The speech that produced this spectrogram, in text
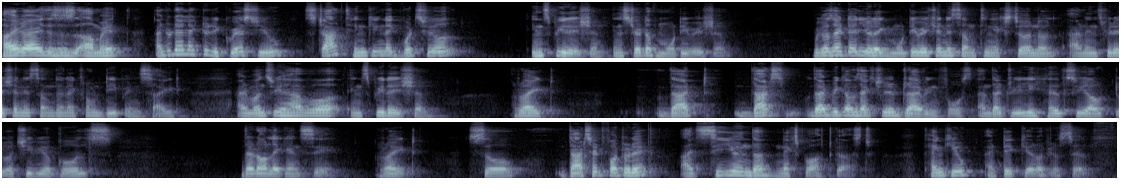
Hi guys, this is Amit, and today I'd like to request you start thinking like what's your inspiration instead of motivation. Because I tell you, like motivation is something external, and inspiration is something like from deep inside. And once you have a inspiration, right, that that's that becomes actually a driving force, and that really helps you out to achieve your goals. That all I can say, right? So that's it for today. I'll see you in the next podcast. Thank you and take care of yourself.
